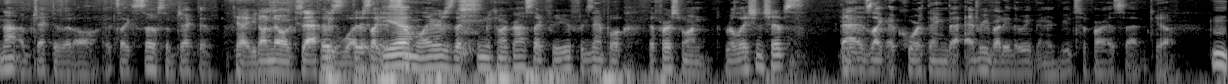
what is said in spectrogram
not objective at all. It's like so subjective. yeah, you don't know exactly There's what there's it like is. Yeah. some layers that seem to come across. Like for you, for example, the first one, relationships. That is like a core thing that everybody that we've interviewed so far has said. yeah. Hmm,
